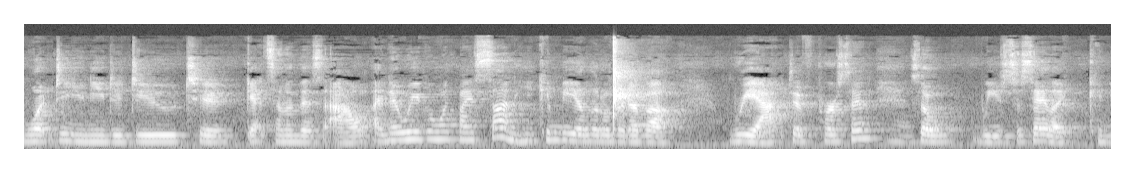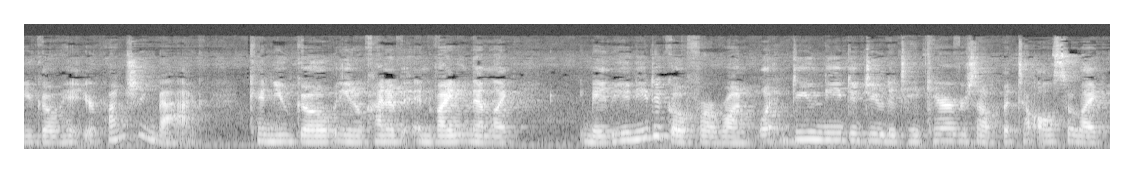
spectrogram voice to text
What do you need to do to get some of this out? I know even with my son, he can be a little bit of a reactive person. Yeah. So we used to say like, can you go hit your punching bag? Can you go? You know, kind of inviting them like, maybe you need to go for a run. What do you need to do to take care of yourself? But to also like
